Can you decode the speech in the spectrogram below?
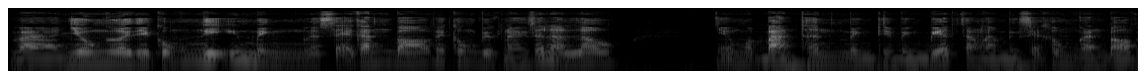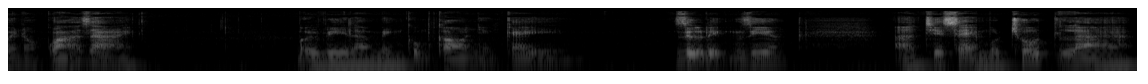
Và nhiều người thì cũng nghĩ mình là sẽ gắn bó với công việc này rất là lâu nhưng mà bản thân mình thì mình biết rằng là mình sẽ không gắn bó với nó quá dài bởi vì là mình cũng có những cái dự định riêng. À, chia sẻ một chút là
